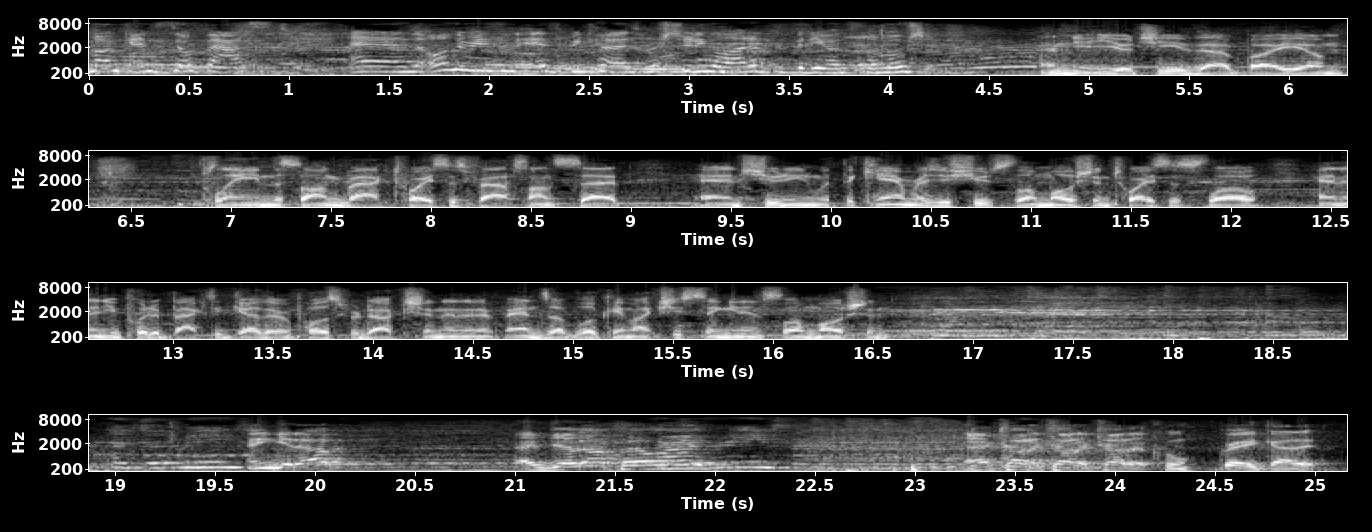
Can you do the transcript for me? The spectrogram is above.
Chipmunk and so fast, and the only reason is because we're shooting a lot of the video in slow motion. and you, you achieve that by um, playing the song back twice as fast on set and shooting with the cameras you shoot slow motion twice as slow and then you put it back together in post production and it ends up looking like she's singing in slow motion and get up And get up, Hilary. And cut it, cut it, cut it. cool great got it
